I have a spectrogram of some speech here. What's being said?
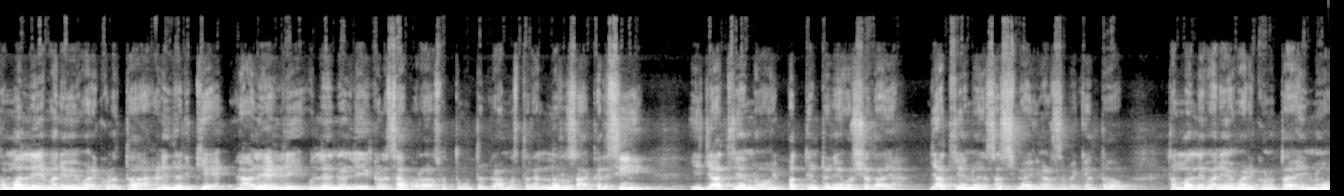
ತಮ್ಮಲ್ಲಿ ಮನವಿ ಮಾಡಿಕೊಳ್ಳುತ್ತಾ ಹಣಿದಡಿಕೆ, ಗಾಳೆಹಳ್ಳಿ, ಹುಲ್ಲೇನಹಳ್ಳಿ, ಕಳಸಾಪುರ ಸುತ್ತಮುತ್ತ ಗ್ರಾಮಸ್ಥರೆಲ್ಲರೂ ಸಹಕರಿಸಿ ಈ ಜಾತ್ರೆಯನ್ನು ಇಪ್ಪತ್ತೆಂಟನೇ ವರ್ಷದ ಜಾತ್ರೆಯನ್ನು ಯಶಸ್ವಿಯಾಗಿ ನಡೆಸಬೇಕೆಂದು ತಮ್ಮಲ್ಲಿ ಮನವಿ ಮಾಡಿಕೊಳ್ಳುತ್ತಾ ಇನ್ನು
